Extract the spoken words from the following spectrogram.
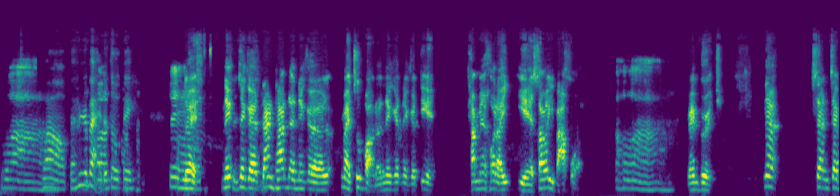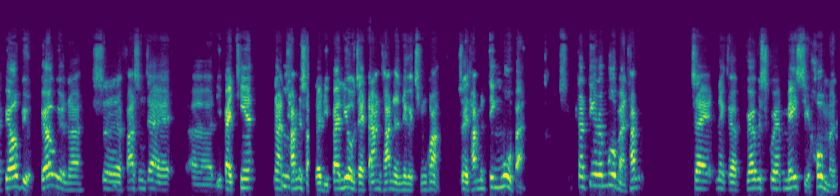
哇。哇，百分之百的都被。对，那那个当他的那个卖珠宝的那个那个店，他们后来也烧一把火。哇，Grandbridge，那像在 Bellevue，Bellevue 呢是发生在呃礼拜天，那他们晓得礼拜六在当他的那个情况，所以他们钉木板，但钉了木板，他们在那个 Bellevue Square Macy 后门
